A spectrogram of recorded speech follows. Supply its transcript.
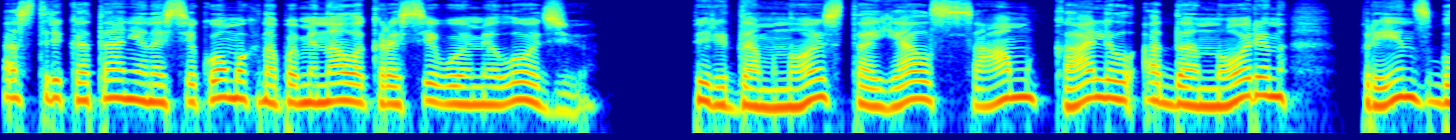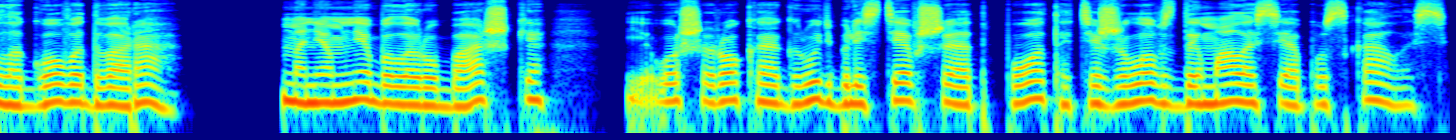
а стрекотание насекомых напоминало красивую мелодию. Передо мной стоял сам Калил Аданорин, принц благого двора. На нем не было рубашки, его широкая грудь, блестевшая от пота, тяжело вздымалась и опускалась.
